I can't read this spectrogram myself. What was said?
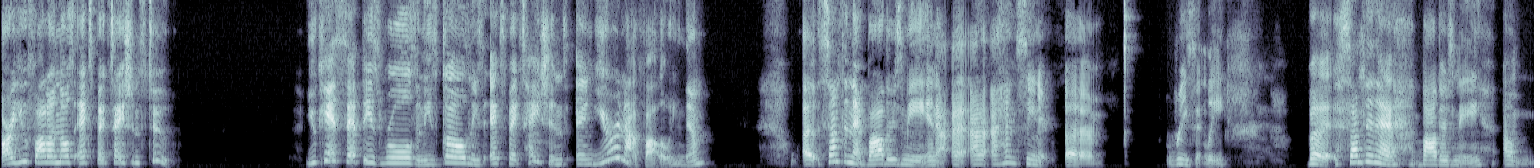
Are you following those expectations too? You can't set these rules and these goals and these expectations and you're not following them. Uh, something that bothers me, and I, I, I hadn't seen it um, recently, but something that bothers me um,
